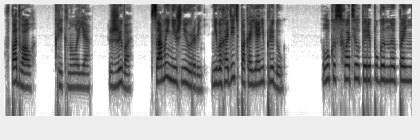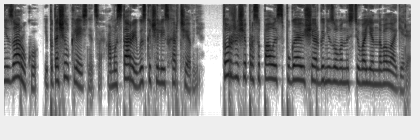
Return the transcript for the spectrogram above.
в подвал!» — крикнула я. «Живо! В самый нижний уровень! Не выходить, пока я не приду!» Лукас схватил перепуганную Пенни за руку и потащил к лестнице, а мы старые выскочили из харчевни. Торжище просыпалось с пугающей организованностью военного лагеря.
